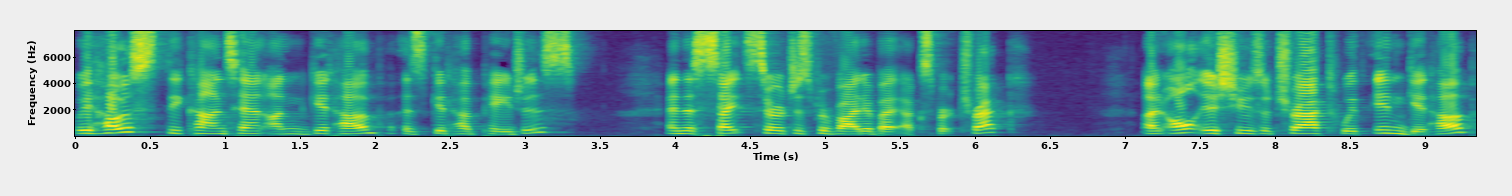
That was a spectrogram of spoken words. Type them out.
We host the content on GitHub as GitHub pages, and the site search is provided by Expertrec. And all issues are tracked within GitHub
